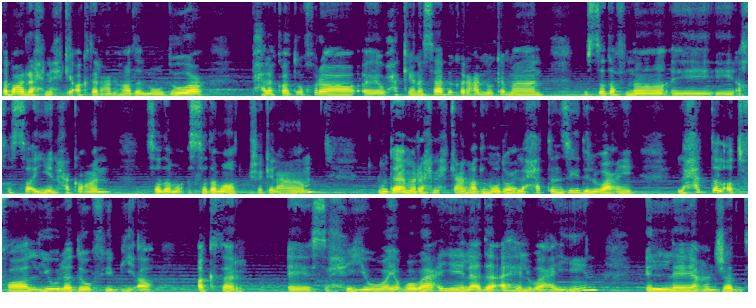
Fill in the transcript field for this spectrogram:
طبعا رح نحكي أكثر عن هذا الموضوع بحلقات أخرى وحكينا سابقا عنه كمان واستضفنا أخصائيين حكوا عن الصدمات بشكل عام. ودائما رح نحكي عن هذا الموضوع لحتى نزيد الوعي لحتى الأطفال يولدوا في بيئة أكثر آه، صحية وواعية لأداء أهل واعيين اللي عن جد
